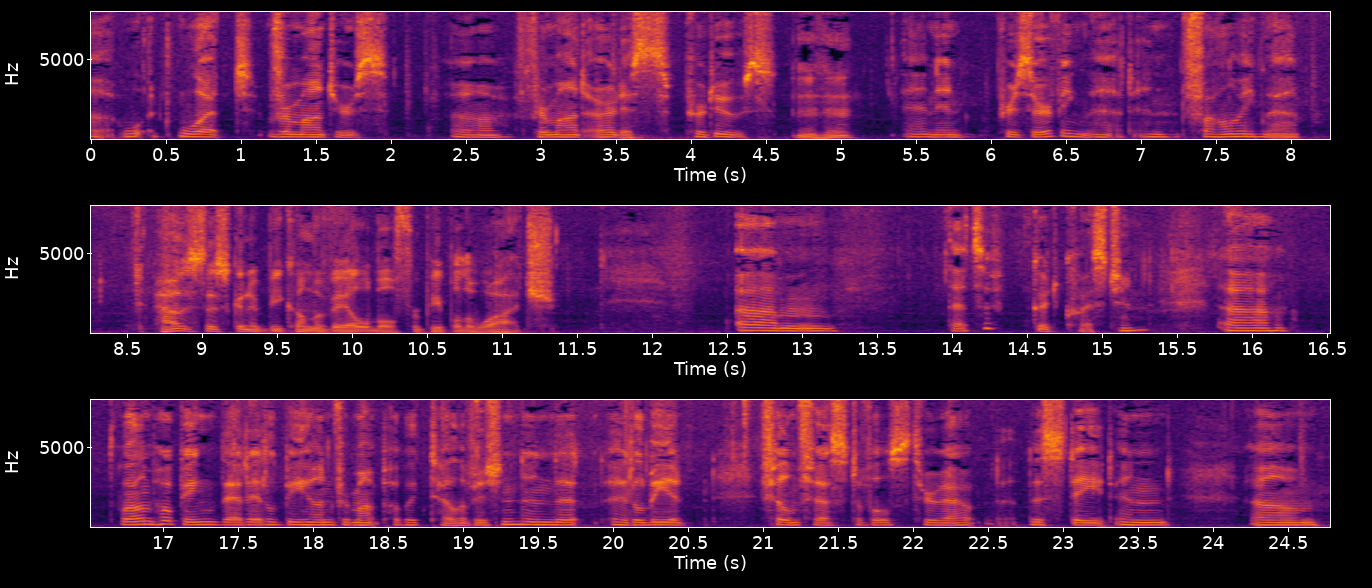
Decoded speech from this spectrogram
uh, what, what Vermonters, uh, Vermont artists produce, Mm-hmm. and in preserving that and following that. How is this going to become available for people to watch? Um, that's a good question. Uh, well, I'm hoping that it'll be on Vermont Public Television and that it'll be at film festivals throughout the state, and um,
